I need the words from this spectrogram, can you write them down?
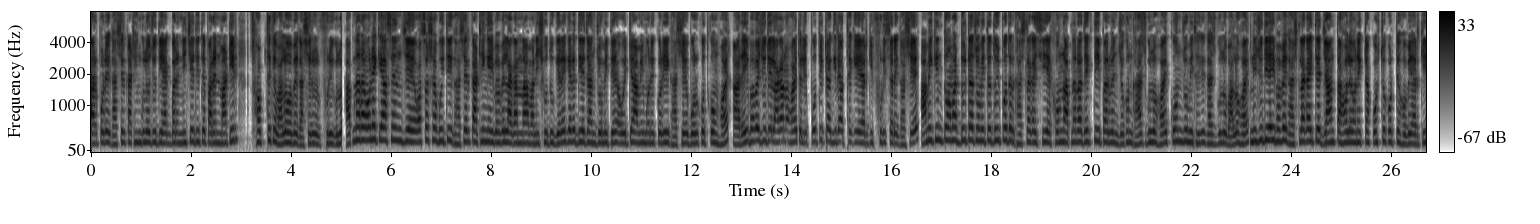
তারপরে ঘাসের কাঠিংগুলো যদি একবারে নিচে দিতে পারেন মাটির সব থেকে ভালো হবে ঘাসের ফুরিগুলো। আপনারা অনেকে আছেন যে অচসা বুইতে ঘাসের কাঠিং এইভাবে লাগান না মানে শুধু গেড়ে গেড়ে দিয়ে যান জমিতে, ওইটা আমি মনে করি ঘাসে বরকত কম হয়। আর এইভাবে যদি লাগানো হয়, তাহলে প্রতিটা গিরার থেকে আর কি ফুরি সারে ঘাসে। আমি কিন্তু আমার দুইটা জমিতে দুই পদের ঘাস লাগাইছি, এখন আপনারা দেখতেই পারবেন যখন ঘাসগুলো হয়, কোন জমি থেকে ঘাসগুলো ভালো হয়। আপনি যদি এইভাবে ঘাস লাগাইতে যান, তাহলে অনেকটা কষ্ট করতে হবে আর কি।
